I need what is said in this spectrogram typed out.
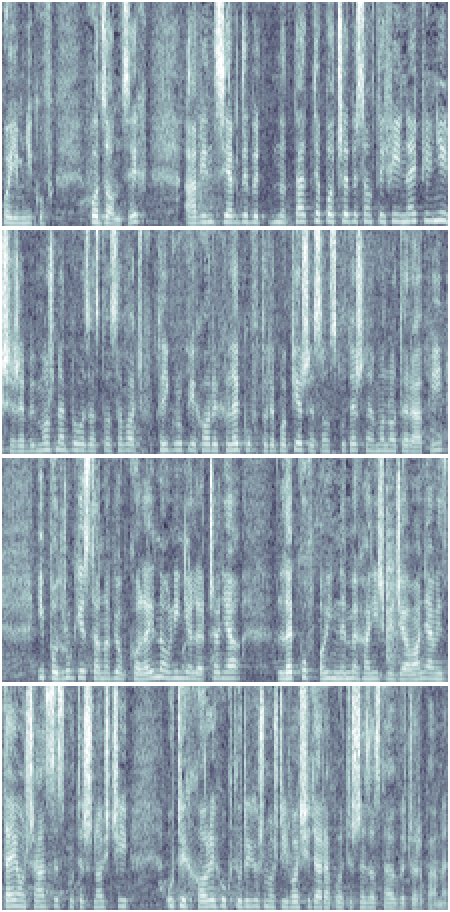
pojemników chłodzących. A więc jak gdyby no, ta, te potrzeby są w tej chwili najpilniejsze, żeby można było zastosować w tej grupie chorych leków, które po pierwsze są skuteczne w monoterapii i po drugie stanowią kolejną linię leczenia leków o innym mechanizmie działania, więc dają szansę skuteczności u tych chorych, u których już możliwości terapeutyczne zostały wyczerpane.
